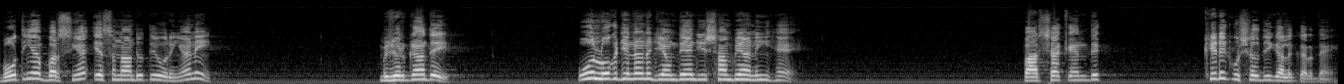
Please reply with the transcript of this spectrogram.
ਬਹੁਤੀਆਂ ਬਰਸੀਆਂ ਇਸ ਨਾਂ ਦੇ ਉੱਤੇ ਹੋ ਰਹੀਆਂ ਨੇ। ਬਜ਼ੁਰਗਾਂ ਦੇ, ਉਹ ਲੋਕ ਜਿਨ੍ਹਾਂ ਨੇ ਜਿਉਂਦਿਆਂ ਜੀ ਸਾਂਭਿਆ ਨਹੀਂ ਹੈ। ਪਾਤਸ਼ਾਹ ਕਹਿੰਦੇ ਕਿਹੜੇ ਕੁਸ਼ਲ ਦੀ ਗੱਲ ਕਰਦਾ ਹੈ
